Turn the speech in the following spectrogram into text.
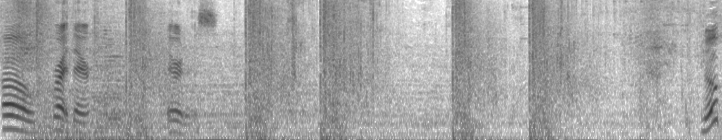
Oh, right there. There it is. Nope.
